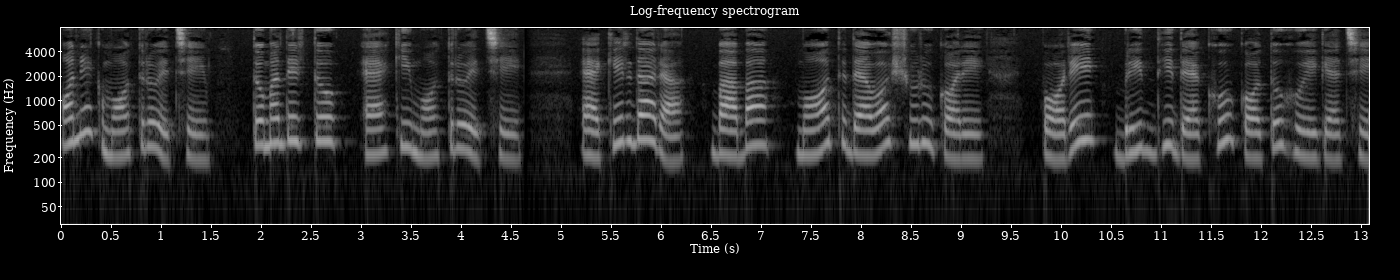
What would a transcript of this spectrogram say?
অনেক মত রয়েছে। তোমাদের তো একই মত রয়েছে। একের দ্বারা বাবা মত দেওয়া শুরু করে। পরে বৃদ্ধি দেখো কত হয়ে গেছে।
